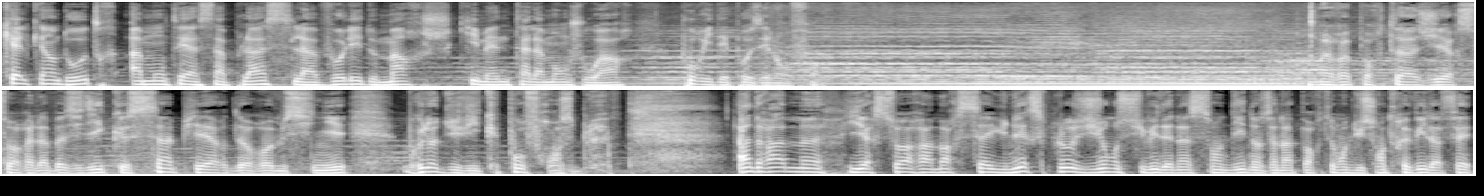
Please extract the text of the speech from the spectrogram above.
Quelqu'un d'autre a monté à sa place la volée de marche qui mène à la mangeoire pour y déposer l'enfant. Un reportage hier soir à la basilique Saint-Pierre de Rome signé Bruno Duvic pour France Bleu. Un drame hier soir à Marseille, une explosion suivie d'un incendie dans un appartement du centre-ville a fait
